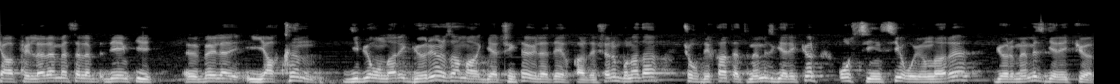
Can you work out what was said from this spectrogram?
kafirlere mesela diyelim ki e, böyle yakın gibi onları görüyoruz ama gerçekte öyle değil kardeşlerim. Buna da çok dikkat etmemiz gerekiyor. O sinsi oyunları görmemiz gerekiyor.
